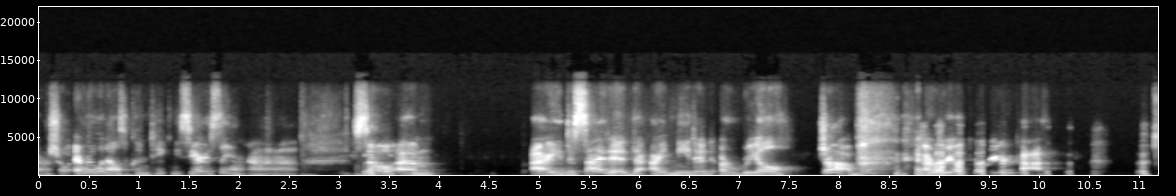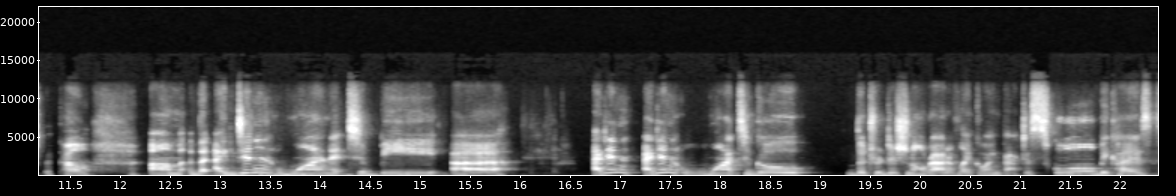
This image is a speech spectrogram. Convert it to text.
I want to show everyone else who couldn't take me seriously. So um, I decided that I needed a real job, a real career path. So, um, but I didn't want it to be uh, I didn't I didn't want to go the traditional route of like going back to school because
